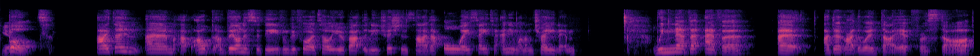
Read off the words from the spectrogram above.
Yeah. But I don't, um, I'll, I'll be honest with you, even before I tell you about the nutrition side, I always say to anyone I'm training, we never ever, uh, I don't like the word diet for a start,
